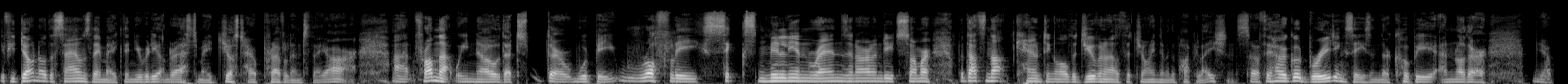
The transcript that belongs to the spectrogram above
If you don't know the sounds they make, then you really underestimate just how prevalent they are. And from that, we know that there would be roughly six million wrens in Ireland each summer, but that's not counting all the juveniles that join them in the population. So if they have a good breeding season, there could be another, you know,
